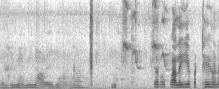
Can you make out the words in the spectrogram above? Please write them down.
ਕਹਿੰਦੀ ਮੈਂ ਵੀ ਨਾਲੇ ਜਾਣਾ। ਚਲੋ ਪਾ ਲਈਏ ਪੱਠੇ ਹੁਣ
